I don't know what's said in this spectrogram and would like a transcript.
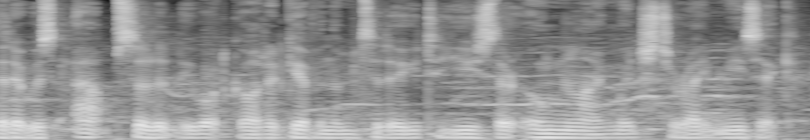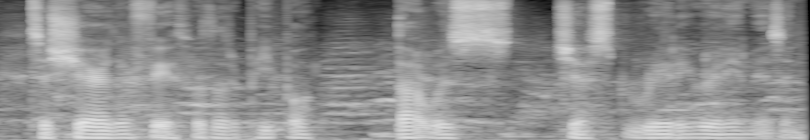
that it was absolutely what God had given them to do to use their own language to write music, to share their faith with other people, that was just really, really amazing.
